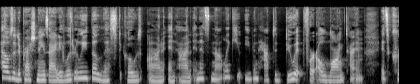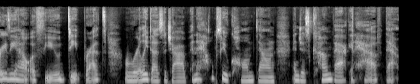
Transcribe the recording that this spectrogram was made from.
helps with depression, anxiety. Literally, the list goes on and on. And it's not like you even have to do it for a long time. It's crazy how a few deep breaths really does the job and it helps you calm down and just come back and have that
